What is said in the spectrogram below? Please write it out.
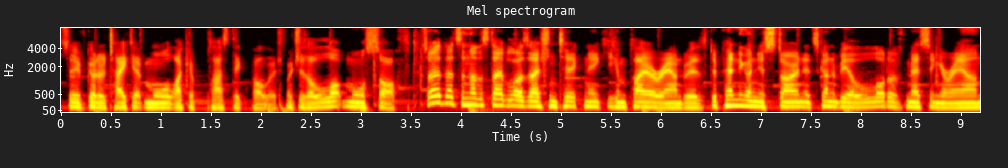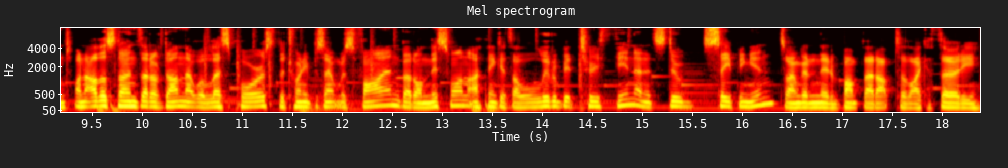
So you've got to take it more like a plastic polish, which is a lot more soft. So that's another stabilization technique you can play around with. Depending on your stone, it's going to be a lot of messing around. On other stones that I've done that were less porous, the 20% was fine, but on this one, I think it's a little bit too thin and it's still seeping in. So I'm going to need to bump that up to like a 30,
